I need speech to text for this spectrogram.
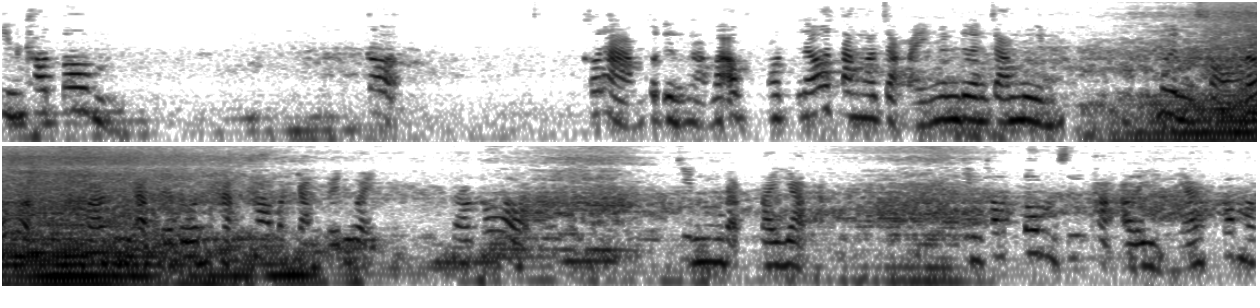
กินข้าวต้ม ก็เขาถามคนอื่นถามว่าเอาแล้วเอาตังค์มาจากไหนเงินเดือนจะหมื่นหมื่นสองแล้วแบบบางทีอาจจะโดนหักค่าประกันไปด้วย แล้วก็กินแบบประหยัดอะ กินข้าวต้มซื้อผักอะไรอย่างเงี้ย ก็มา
